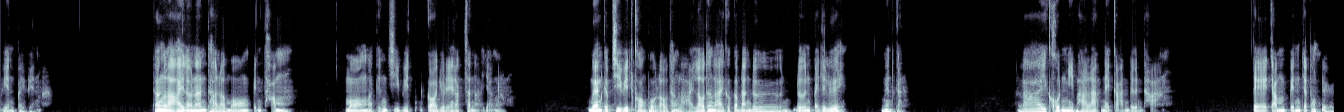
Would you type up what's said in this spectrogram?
เวียนไปเวียนมา ทั้งหลายเหล่านั้นถ้าเรามองเป็นธรรม มองมาถึงชีวิตก็อยู่ในลักษณะอย่างนั้นเหมือนกับชีวิตของพวกเราทั้งหลาย เราทั้งหลายก็กำลังเดินเดินไปเรื่อยๆเหมือนกัน หลายคนมีภาระในการเดินทาง แต่จำเป็นจะต้องเดิน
